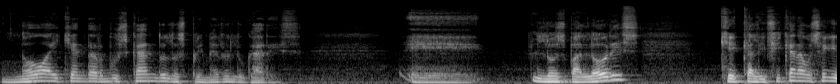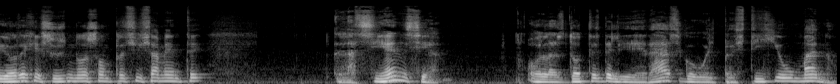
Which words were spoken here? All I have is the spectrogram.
No hay que andar buscando los primeros lugares. Eh, los valores que califican a un seguidor de Jesús no son precisamente la ciencia o las dotes de liderazgo o el prestigio humano.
